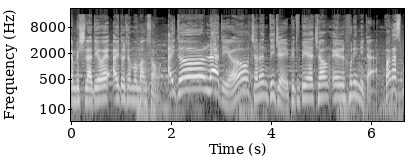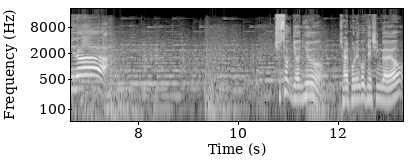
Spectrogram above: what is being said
MBC 라디오의 아이돌 전문 방송 아이돌 라디오. 저는 DJ B2B의 정일훈입니다. 반갑습니다! 추석 연휴 잘 보내고 계신가요?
